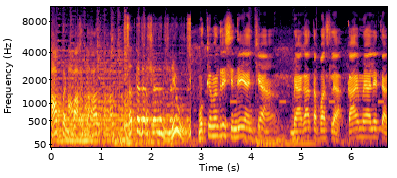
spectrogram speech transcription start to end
आपण पाहत आहात सत्यदर्शन न्यूज. मुख्यमंत्री शिंदे यांच्या बॅगा तपासल्या. काय मिळाले त्यात?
